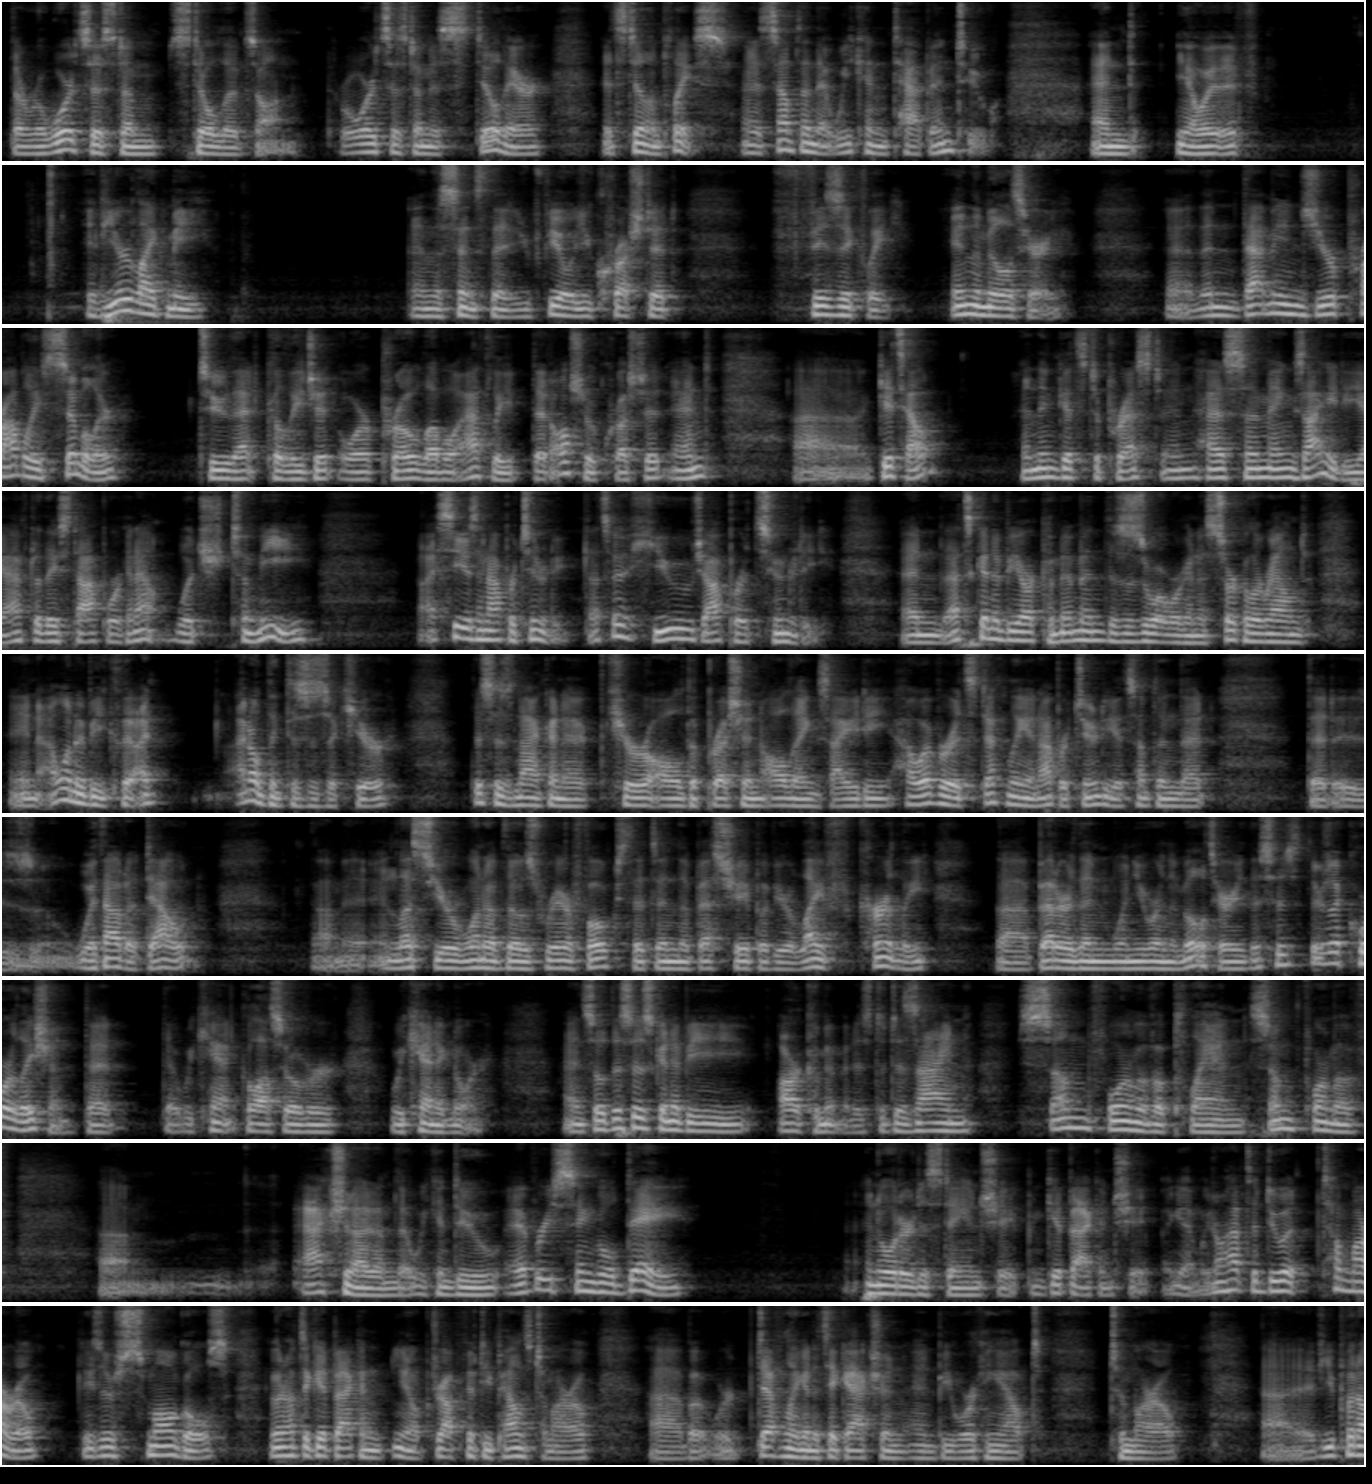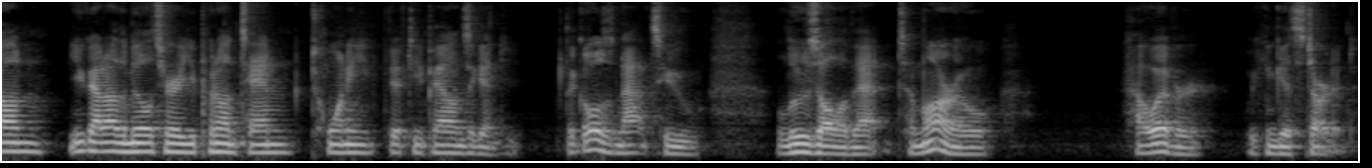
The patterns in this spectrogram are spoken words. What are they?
the reward system still lives on. The reward system is still there. It's still in place and it's something that we can tap into. And, you know, if, if you're like me in the sense that you feel you crushed it physically in the military, uh, then that means you're probably similar to that collegiate or pro level athlete that also crushed it and uh, gets out and then gets depressed and has some anxiety after they stop working out, which to me, I see as an opportunity. That's a huge opportunity. And that's going to be our commitment. This is what we're going to circle around. And I want to be clear. I, I don't think this is a cure. This is not going to cure all depression, all anxiety. However, it's definitely an opportunity. It's something that, that is without a doubt um, unless you're one of those rare folks that's in the best shape of your life currently, uh, better than when you were in the military, this is there's a correlation that that we can't gloss over, we can't ignore. And so this is going to be our commitment is to design some form of a plan, some form of um, action item that we can do every single day in order to stay in shape and get back in shape. Again, we don't have to do it tomorrow. These are small goals. We don't have to get back and, you know, drop 50 pounds tomorrow, uh, but we're definitely going to take action and be working out tomorrow. Uh, if you put on, you got out of the military, you put on 10, 20, 50 pounds. Again, the goal is not to lose all of that tomorrow. However, we can get started.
